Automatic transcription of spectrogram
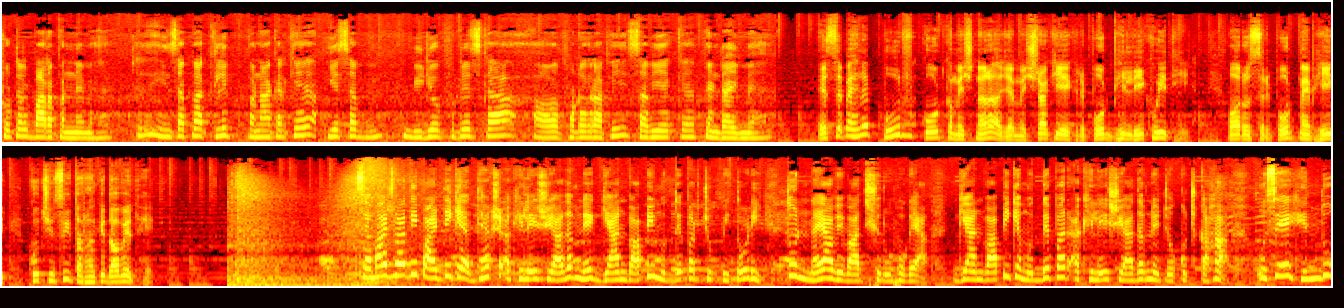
टोटल बारह पन्ने में है। इन सब का क्लिप बना करके ये सब वीडियो फुटेज का और फोटोग्राफी सभी एक पेन ड्राइव में है। इससे पहले पूर्व कोर्ट कमिश्नर अजय मिश्रा की एक रिपोर्ट भी लीक हुई थी। और उस रिपोर्ट में भी कुछ इसी तरह के दावे थे। समाजवादी पार्टी के अध्यक्ष अखिलेश यादव ने ज्ञानवापी मुद्दे पर चुप्पी तोड़ी तो नया विवाद शुरू हो गया। ज्ञानवापी के मुद्दे पर अखिलेश यादव ने जो कुछ कहा उसे हिंदू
